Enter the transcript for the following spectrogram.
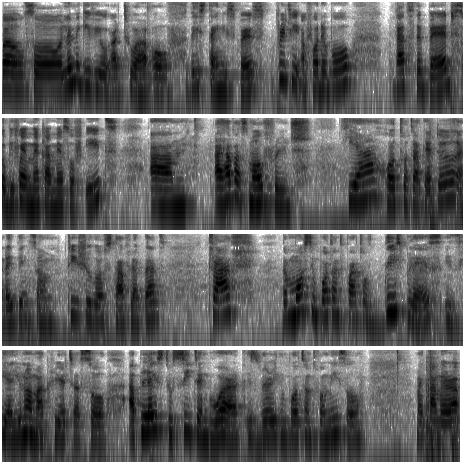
well, so let me give you a tour of this tiny space. Pretty affordable. That's the bed. So before I make a mess of it, um, I have a small fridge here, hot water kettle, and I think some tea sugar stuff like that. Trash. The most important part of this place is here. You know, I'm a creator, so a place to sit and work is very important for me. So my camera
